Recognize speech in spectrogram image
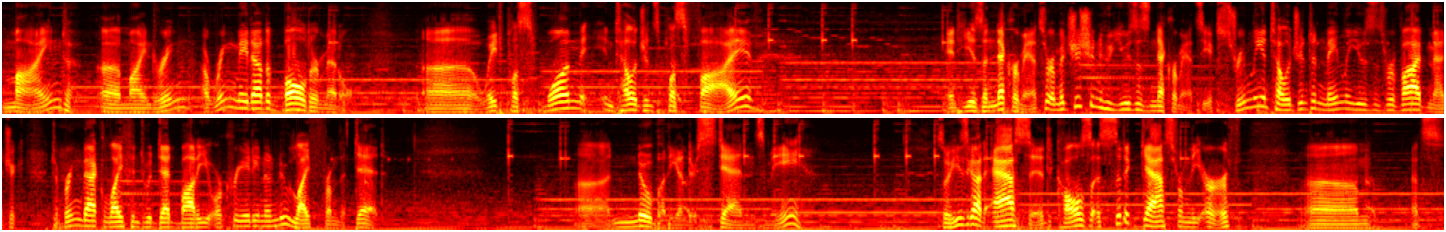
Mind. Uh, mind ring. A ring made out of Balder metal. Uh, weight plus 1, intelligence plus 5. And he is a necromancer, a magician who uses necromancy, extremely intelligent and mainly uses revive magic to bring back life into a dead body or creating a new life from the dead. Uh, nobody understands me. So he's got acid, calls acidic gas from the earth. Um, that's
